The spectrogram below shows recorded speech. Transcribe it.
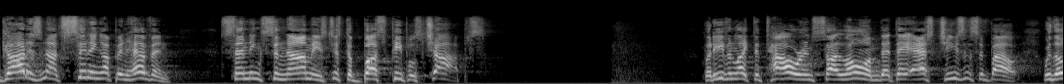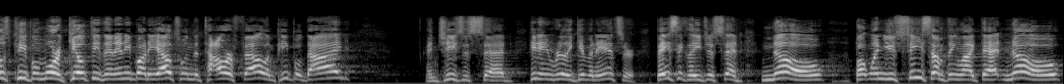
God is not sitting up in heaven sending tsunamis just to bust people's chops. But even like the tower in Siloam that they asked Jesus about, were those people more guilty than anybody else when the tower fell and people died? And Jesus said, he didn't really give an answer. Basically, he just said, no, but when you see something like that, know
